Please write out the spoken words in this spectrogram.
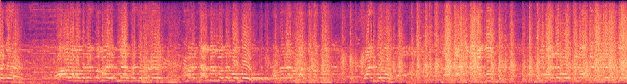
থেকে আর আমাদের একটা মা এগিয়ে আসতে চলেছে আমাদের ক্যাম্প মেম্বারদের বলব আপনারা একটু হাতে রাখুন পয়েন্ট করুন রাস্তা ঘিরে রাখুন দিদি ভাইদের বলছি রাস্তা ঘিরে রাখুন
